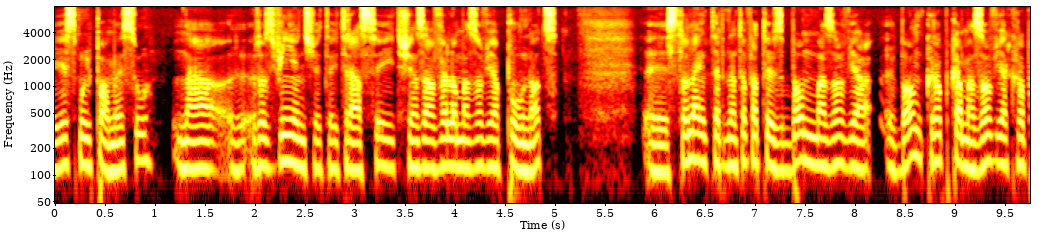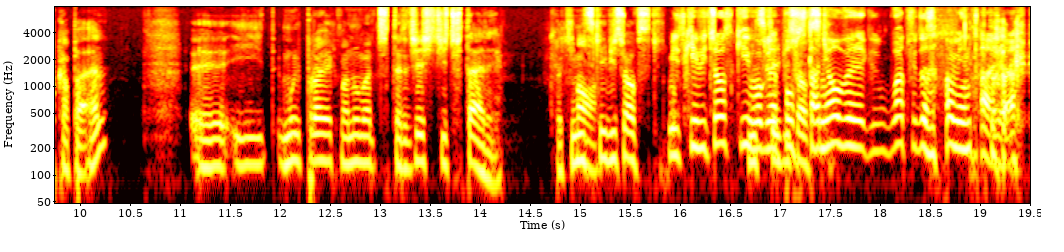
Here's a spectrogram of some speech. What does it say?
y, jest mój pomysł na rozwinięcie tej trasy i to się nazywa Velomazowia Północ. Y, Strona internetowa to jest y, i mój projekt ma numer 44. Taki O. Mickiewiczowski. Mickiewiczowski, w ogóle powstaniowy, łatwy do zapamiętania. Tak,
